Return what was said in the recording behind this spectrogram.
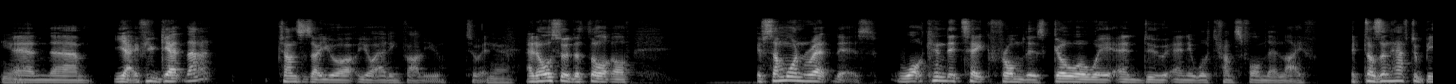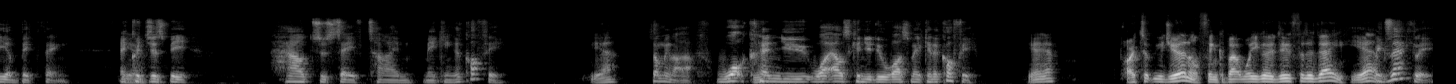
Yeah. And um, yeah, if you get that, chances are you are you're adding value to it. Yeah. And also the thought of if someone read this, what can they take from this, go away and do, and it will transform their life. It doesn't have to be a big thing. It yeah. could just be how to save time making a coffee. Yeah something like that. What can yeah. you? What else can you do whilst making a coffee? Yeah, yeah. Write up your journal. Think about what you're going to do for the day. Yeah, exactly.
